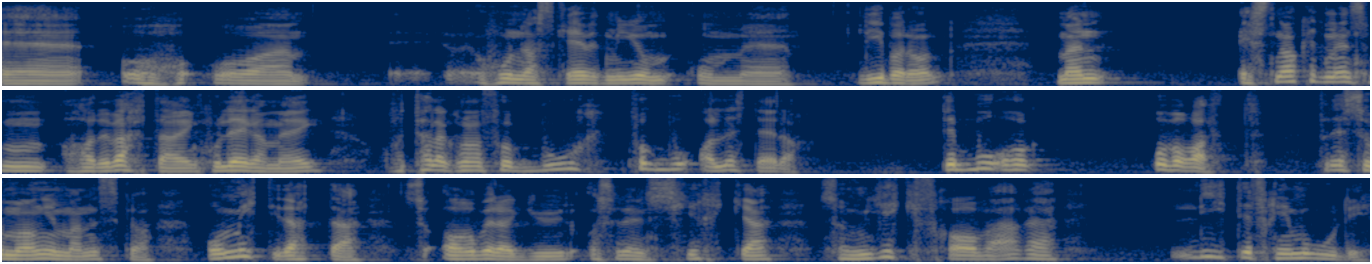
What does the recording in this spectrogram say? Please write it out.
Eh, og, og, eh, hun har skrevet mye om, om eh, Libanon. Men jeg snakket med en som hadde vært der, en kollega av meg, og forteller hvordan folk bor. Folk bor alle steder. Det bor overalt. For det er så mange mennesker. Og midt i dette så arbeider Gud, og så er det en kirke som gikk fra å være lite frimodig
